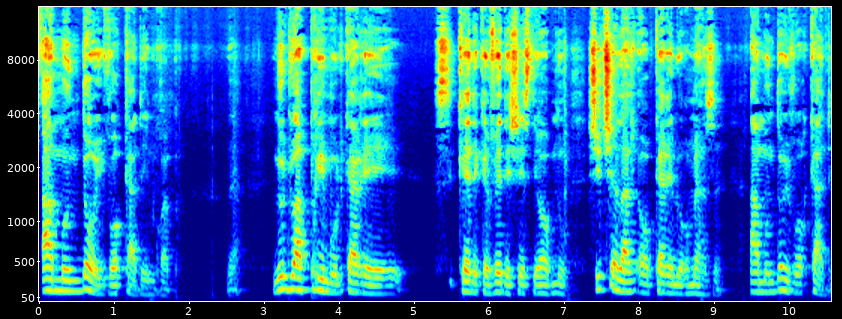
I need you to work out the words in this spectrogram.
amândoi vor cade în groapă. Da? Nu doar primul care crede că vede și este orb, nu. Și celălalt orb care îl urmează. Amândoi vor cade.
